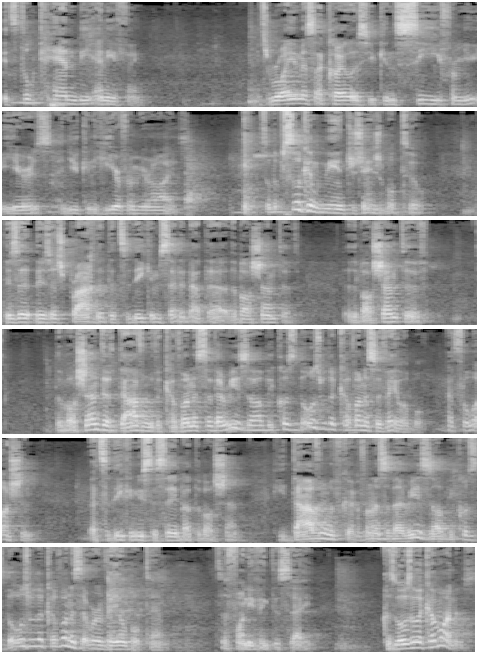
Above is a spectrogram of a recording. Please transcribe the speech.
it still can be anything. It's royim es you can see from your ears and you can hear from your eyes. So the psukim can be interchangeable too. There's a, there's a sprach that the tzaddikim said about the, the Baal Shem Tov. The Baal Shem Tov, the Baal Shem Tov davened with the kavanas of the Arizal because those were the kavanas available. That's the lashon that tzaddikim used to say about the Baal Shem. He davened with the kavanas of the Arizal because those were the kavanas that were available to him. It's a funny thing to say because those are the kavanas.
